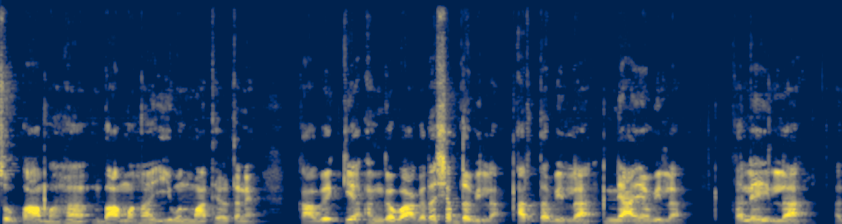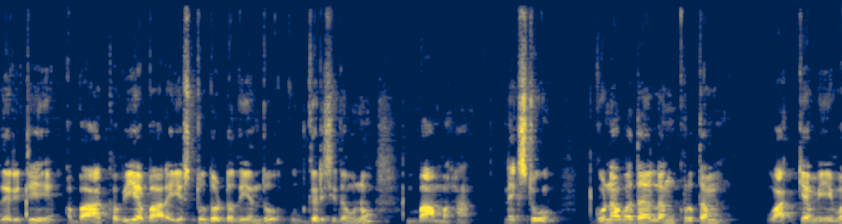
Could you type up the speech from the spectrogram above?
ಸೊ ಬಾಮಹ ಬಾಮಹ ಈ ಒಂದು ಮಾತು ಹೇಳ್ತಾನೆ. ಕಾವ್ಯಕ್ಕೆ ಅಂಗವಾಗದ ಶಬ್ದವಿಲ್ಲ, ಅರ್ಥವಿಲ್ಲ, ನ್ಯಾಯವಿಲ್ಲ ಕಲೆ ಇಲ್ಲ ಅದೇ ರೀತಿ ಬಾ ಕವಿಯ ಭಾರ ಎಷ್ಟು ದೊಡ್ಡದು ಎಂದು ಉದ್ಗರಿಸಿದವನು ಬಾಮಹ. ನೆಕ್ಸ್ಟು ಗುಣವದಲಂಕೃತಂ ವಾಕ್ಯಮೇವ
